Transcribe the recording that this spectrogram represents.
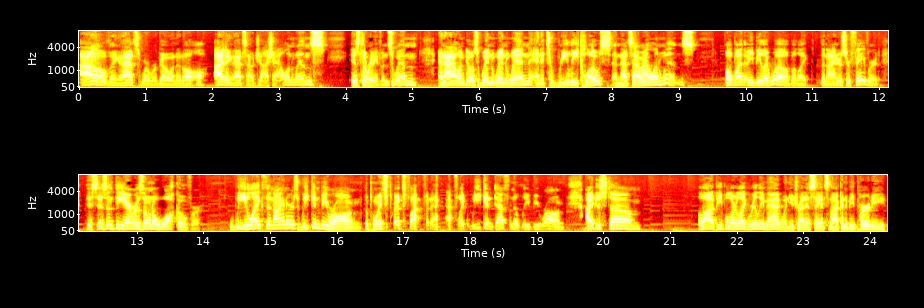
I don't think that's where we're going at all. I think that's how Josh Allen wins. Is the Ravens win, and Allen goes win, win, win, and it's really close, and that's how Allen wins. Oh, by the way, you'd be like, well, but like the Niners are favored. This isn't the Arizona walkover we like the Niners. We can be wrong. The point spread's five and a half. Like we can definitely be wrong. I just um a lot of people are like really mad when you try to say it's not going to be Purdy.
